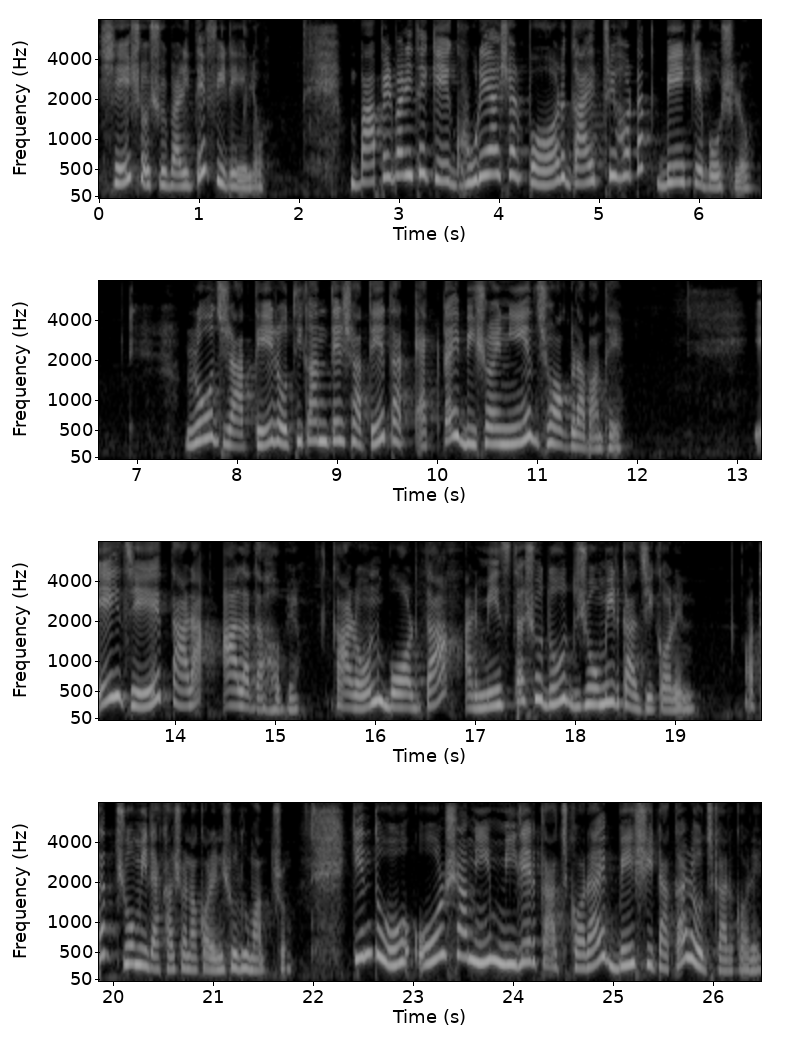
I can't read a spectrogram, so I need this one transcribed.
সে শ্বশুরবাড়িতে ফিরে এলো। বাপের বাড়ি থেকে ঘুরে আসার পর গায়ত্রী হঠাৎ বেঁকে বসল। রোজ রাতে রথিকান্তের সাথে তার একটাই বিষয় নিয়ে ঝগড়া বাঁধে। এই যে তারা আলাদা হবে। কারণ বর্দা আর মেজদা শুধু জমির কাজই করেন। অর্থাৎ জমি দেখাশোনা করেন শুধুমাত্র। কিন্তু ওর স্বামী মিলের কাজ করায় বেশি টাকা রোজগার করে।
